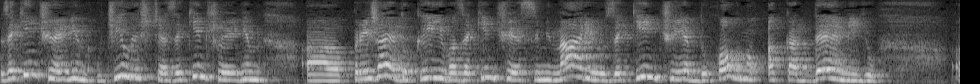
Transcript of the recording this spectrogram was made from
закінчує він училище, закінчує він, е, приїжджає до Києва, закінчує семінарію, закінчує духовну академію. е,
